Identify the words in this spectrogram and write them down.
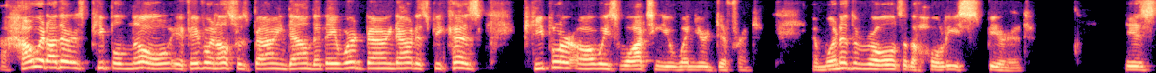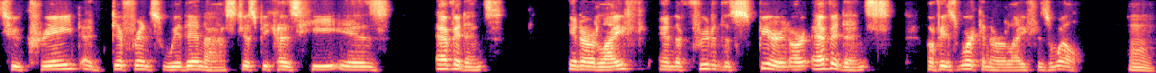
How would others people know if everyone else was bowing down that they weren't bowing down? It's because people are always watching you when you're different. And one of the roles of the Holy Spirit is to create a difference within us just because he is evidence in our life and the fruit of the spirit are evidence of his work in our life as well mm.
